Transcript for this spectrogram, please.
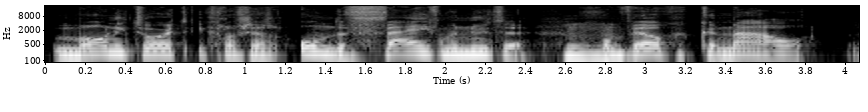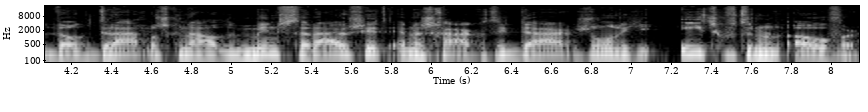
monitort, ik geloof zelfs om de vijf minuten, op welke kanaal, welk draadloos kanaal de minste ruis zit. En dan schakelt hij daar zonder dat je iets hoeft te doen over.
